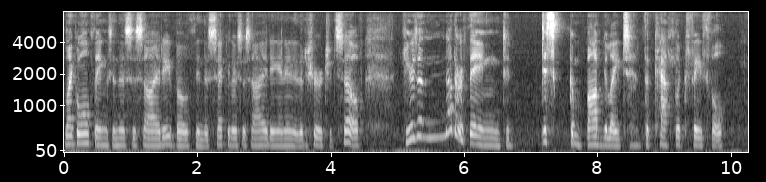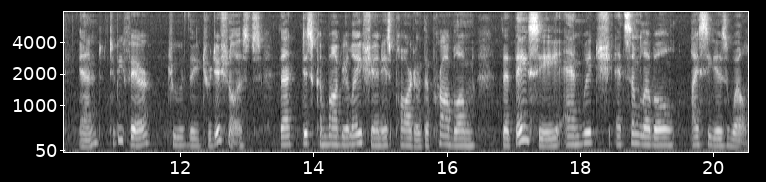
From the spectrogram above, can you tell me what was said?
like all things in this society, both in the secular society and in the church itself, here's another thing to discombobulate the Catholic faithful. And, to be fair to the traditionalists, that discombobulation is part of the problem that they see and which, at some level, I see as well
